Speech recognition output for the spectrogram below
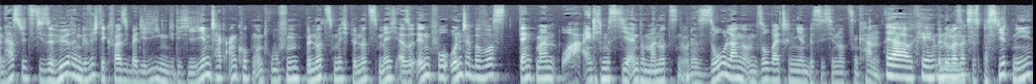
dann hast du jetzt diese höheren Gewichte quasi bei dir liegen, die dich jeden Tag angucken und rufen, benutzt mich, benutzt mich. Also irgendwo unterbewusst denkt man, oh, eigentlich müsste ich die irgendwann mal nutzen oder so lange und so weit trainieren, bis ich sie nutzen kann. Ja, okay. Wenn mhm. du aber sagst, das passiert nie,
